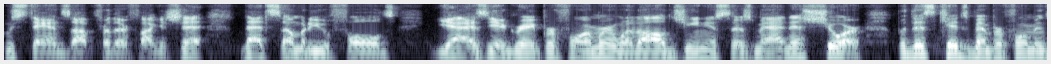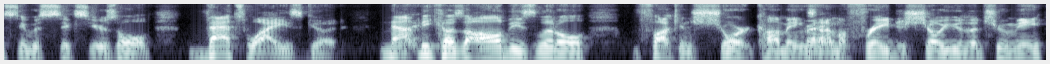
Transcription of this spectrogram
who stands up for their fucking shit. That's somebody who folds. Yeah, is he a great performer? And with all genius, there's madness. Sure, but this kid's been performing since he was six years old. That's why he's good. Not Right. because of all these little fucking shortcomings. And I'm afraid to show you the true me.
